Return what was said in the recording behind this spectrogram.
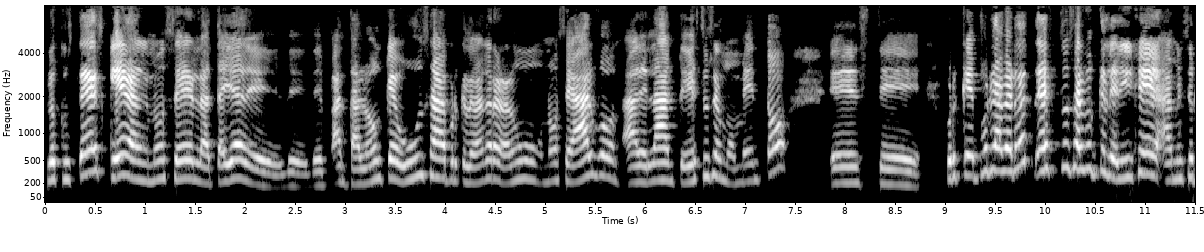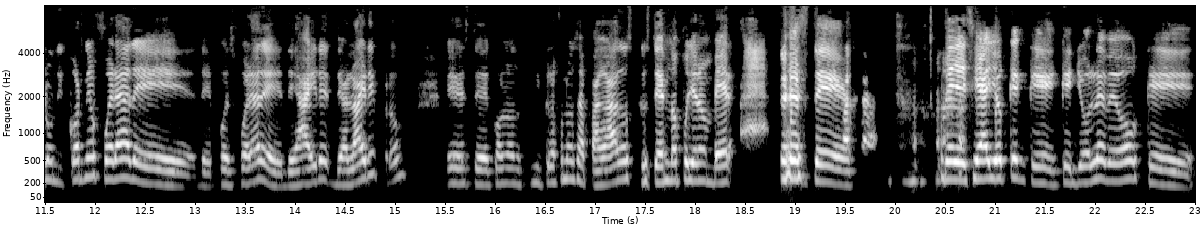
lo que ustedes quieran, no sé, la talla de, de, pantalón que usa, porque le van a regalar un, no sé, algo, adelante, este es el momento. Este, porque, pues la verdad, esto es algo que le dije a Mr. Unicornio fuera de, de pues fuera de, de aire, de al aire, perdón, este, con los micrófonos apagados que ustedes no pudieron ver, este, le decía yo que, que, que yo le veo que,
